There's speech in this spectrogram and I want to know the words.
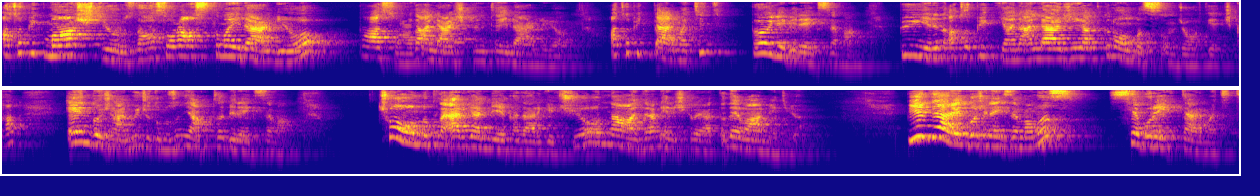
Atopik maaş diyoruz. Daha sonra astıma ilerliyor. Daha sonra da alerjik rinite ilerliyor. Atopik dermatit böyle bir egzama. Bünyenin atopik yani alerjiye yatkın olması sonucu ortaya çıkan endojen vücudumuzun yaptığı bir egzama. Çoğunlukla ergenliğe kadar geçiyor. Nadiren erişkin hayatta devam ediyor. Bir diğer endojen egzamamız seboreik dermatit.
